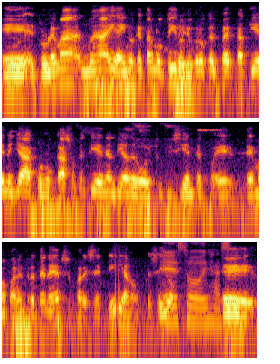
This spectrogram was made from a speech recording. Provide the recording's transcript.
eh, el problema no es ahí, ahí no es que están los tiros. Yo creo que el PEPCA tiene ya, con los casos que tiene al día de hoy, suficiente pues, tema para entretenerse, parecería, ¿no? Eso es así. Eh,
